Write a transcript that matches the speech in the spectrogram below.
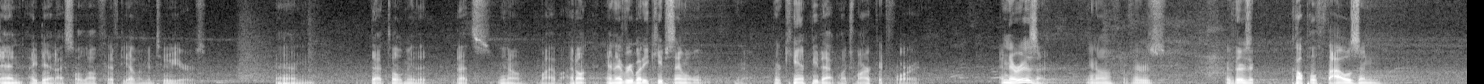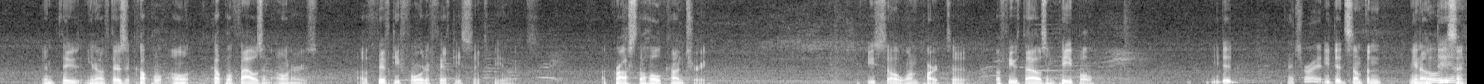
And I did. I sold all 50 of them in two years. And that told me that that's, you know. I don't, and everybody keeps saying, well, you know, there can't be that much market for it. And there isn't. You know, if there's, if there's a couple thousand, you know, if there's a couple, couple thousand owners of 54 to 56 Buicks across the whole country, if you sell one part to a few thousand people, you did, That's right. you did something, you know, Oh, yeah. decent.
